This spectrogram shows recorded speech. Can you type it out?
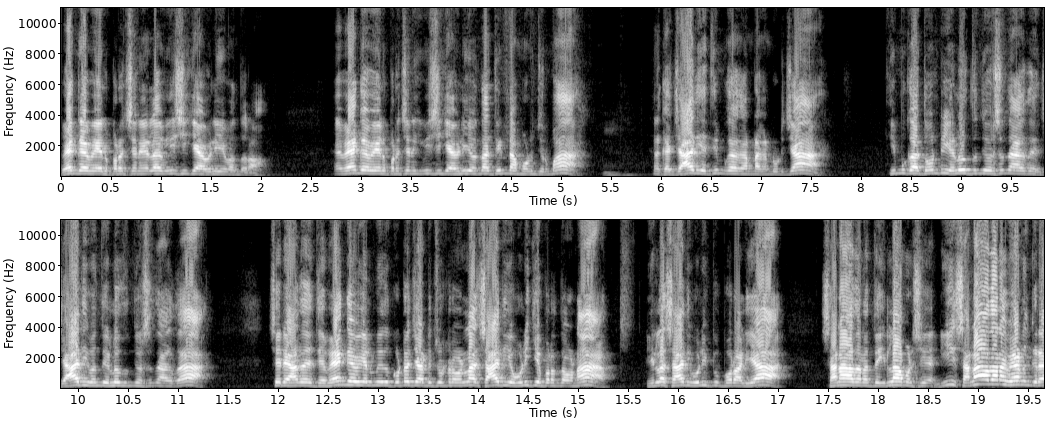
வேங்கவேல் பிரச்சனையில் விசிகா வெளியே வந்துடும் வேங்கவேல் பிரச்சனைக்கு விசிகா வெளியே வந்தால் திண்டா முடிஞ்சிருமா. எனக்கு ஜாதியை திமுக காரனை கண்டுபிடிச்சான் திமுக தோன்றி எழுபத்தஞ்சு வருஷம் தான் ஆகுது. ஜாதி வந்து எழுபத்தஞ்சு வருஷம் தான் ஆகுதா? சரி அதை வேங்கவியல் மீது குற்றச்சாட்டு சொல்கிறவன்லாம் சாதியை ஒழிக்க பிறந்தவனா? எல்லாம் சாதி ஒழிப்பு போராளியா? சனாதனத்தை இல்லாமல் செய்ய நீ சனாதனம் வேணுங்கிற.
